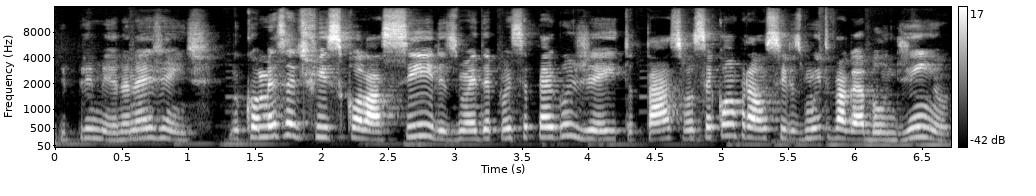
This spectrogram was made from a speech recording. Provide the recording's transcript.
de primeira, né, gente? No começo é difícil colar cílios, mas depois você pega o jeito, tá? Se você comprar um cílios muito vagabundinho,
